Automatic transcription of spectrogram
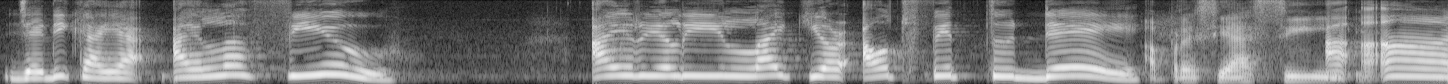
Jadi kayak I love you. I really like your outfit today. apresiasi Ah, ah,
